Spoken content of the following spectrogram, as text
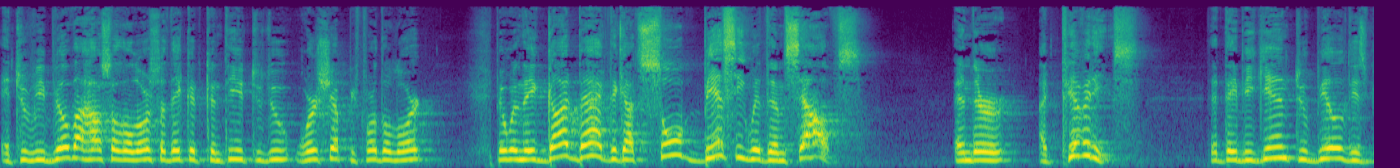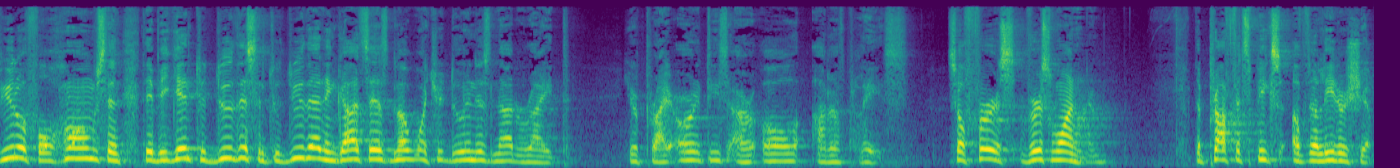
and to rebuild the house of the Lord so they could continue to do worship before the Lord. But when they got back, they got so busy with themselves and their activities that they began to build these beautiful homes and they began to do this and to do that. And God says, No, what you're doing is not right. Your priorities are all out of place. So, first, verse 1, the prophet speaks of the leadership.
